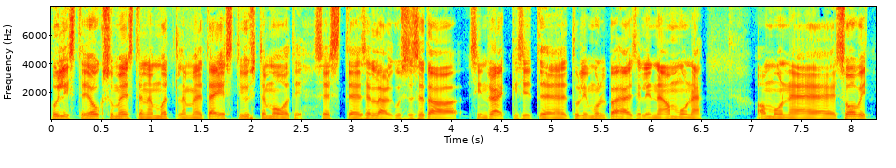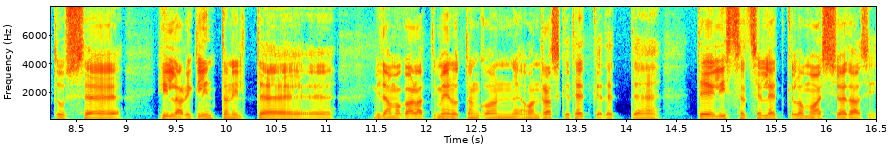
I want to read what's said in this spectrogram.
põliste jooksumeestena mõtleme täiesti ühtemoodi, sest eh, sel ajal, kui sa seda siin rääkisid, eh, tuli mul pähe selline ammune, ammune soovitus Hillary Clintonilt, mida ma ka alati meenutan, kui on, on rasked hetked, et tee lihtsalt sel hetkel oma asju edasi.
